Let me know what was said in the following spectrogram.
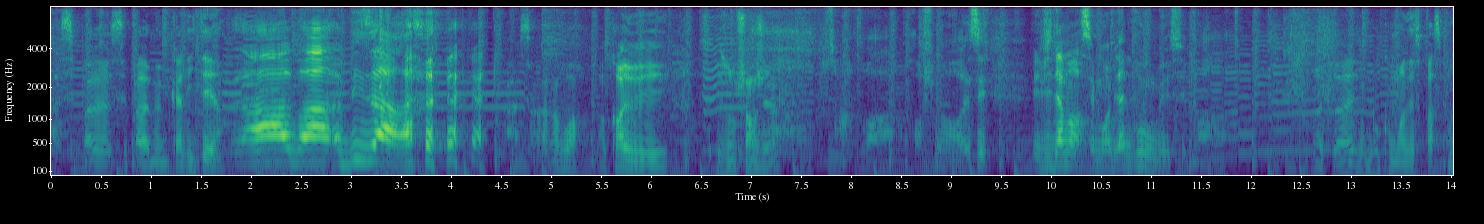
Ah, C'est pas, le- c'est pas la même qualité. Hein. Ah bah, bizarre Ah, ça n'a rien à voir. Encore ils, ils ont changé. hein. Ça va, franchement. c'est- Évidemment, c'est moins bien que vous, mais c'est pas... Donc là ils ont beaucoup moins d'espace.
